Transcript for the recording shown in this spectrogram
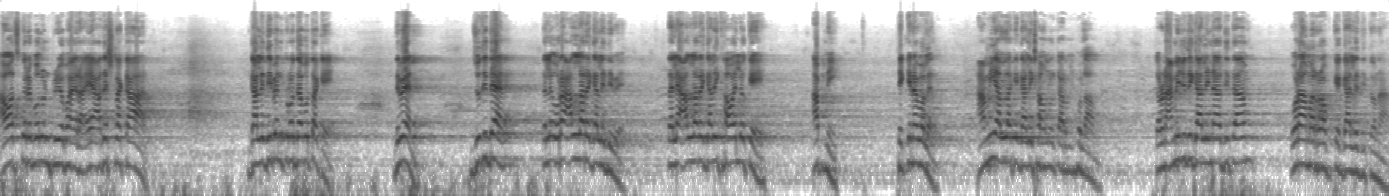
আওয়াজ করে বলুন, প্রিয় ভাইরা এ আদেশটা কার? গালি দিবেন কোনো দেবতাকে? দেবেন? যদি দেন, তাহলে ওরা আল্লাহরে গালি দিবে। তাহলে আল্লাহরে গালি খাওয়াইলো কে? আপনি। ঠিক কিনা বলেন? আমি আল্লাহকে গালি খাওয়ানোর কারণ হলাম। কারণ আমি যদি গালি না দিতাম, ওরা আমার রবকে গালি দিত না।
